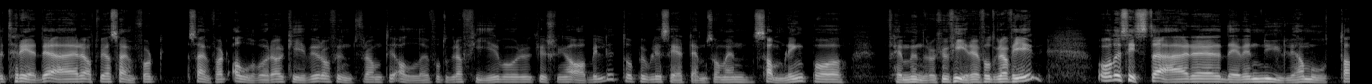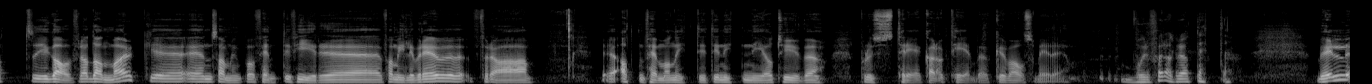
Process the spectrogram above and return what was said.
Det tredje er at vi har saumfart alle våre arkiver og funnet fram til alle fotografier hvor Quisling er avbildet, og publisert dem som en samling på 524 fotografier. Og det siste er eh, det vi nylig har mottatt i gave fra Danmark. Eh, en samling på 54 familiebrev fra 1895 eh, til 1929, pluss tre karakterbøker var også med i det. Hvorfor akkurat dette? Vel,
